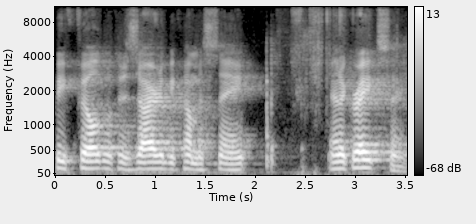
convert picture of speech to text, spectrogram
be filled with the desire to become a saint and a great saint.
